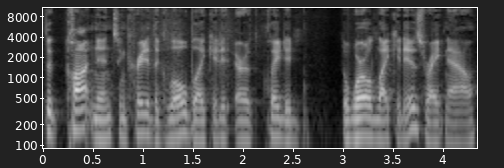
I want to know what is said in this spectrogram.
the continents and created the globe like it or created the world like it is right now,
